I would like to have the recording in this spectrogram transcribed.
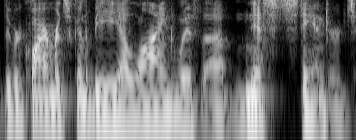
the requirements are going to be aligned with uh, NIST standards.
